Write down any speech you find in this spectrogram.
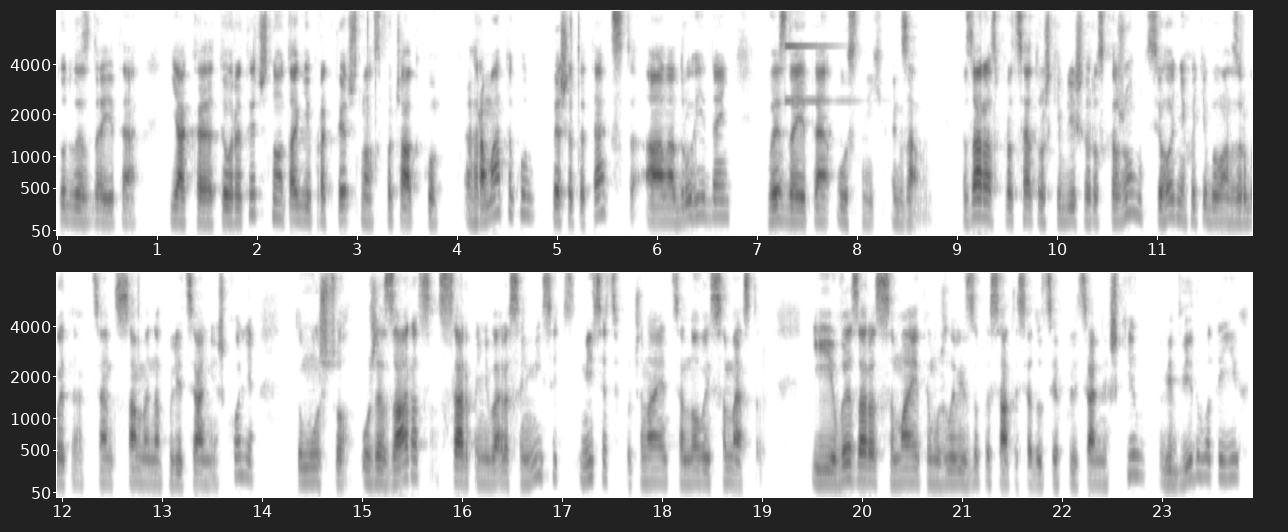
Тут ви здаєте як е, теоретично, так і практично. Спочатку граматику, пишете текст, а на другий день ви здаєте усний екзамен. Зараз про це трошки більше розкажу. Сьогодні хотів би вам зробити акцент саме на поліціальній школі, тому що уже зараз, серпень-вересень місяць, місяць, починається новий семестр, і ви зараз маєте можливість записатися до цих поліціальних шкіл, відвідувати їх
